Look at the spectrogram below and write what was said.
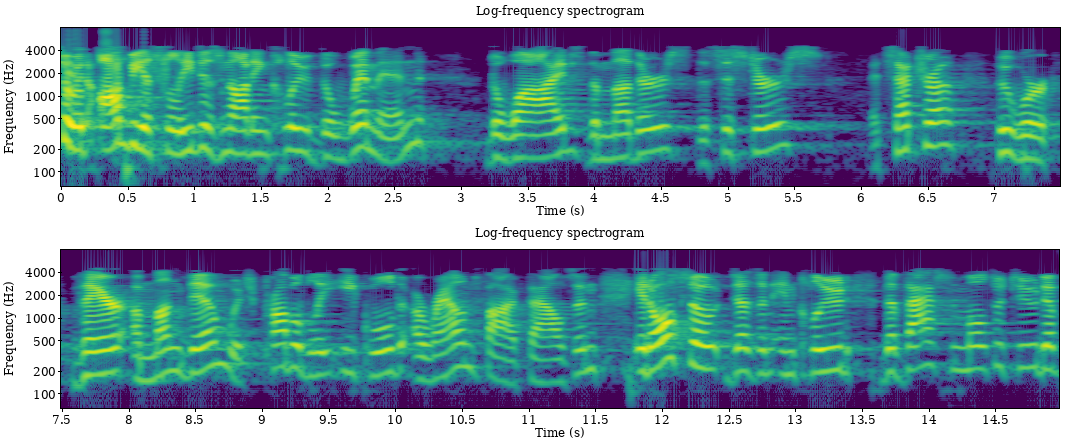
So it obviously does not include the women, the wives, the mothers, the sisters, etc who were there among them, which probably equaled around 5,000. It also doesn't include the vast multitude of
